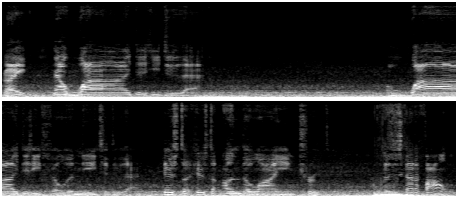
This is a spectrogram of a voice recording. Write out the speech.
Right? Now, why did he do that? Why did he feel the need to do that? Here's the here's the underlying truth. Because he's got a following.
